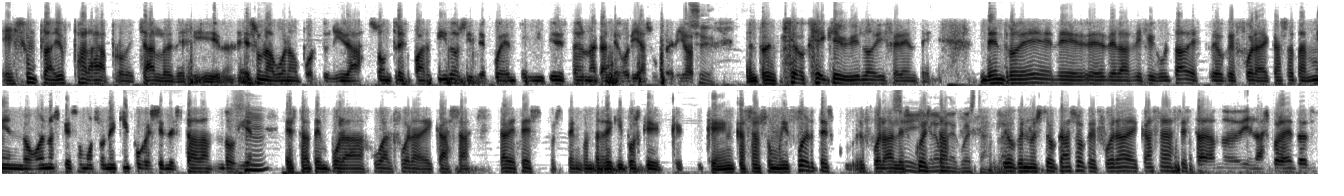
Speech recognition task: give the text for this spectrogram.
es un playoff para aprovecharlo, es decir, es una buena oportunidad. Son tres partidos y te pueden permitir estar en una categoría superior. Entonces creo que hay que vivirlo diferente. Dentro de, de- de- las dificultades, creo que fuera de casa también, lo bueno es que somos un equipo que se le está dando bien esta temporada jugar fuera de casa. A veces pues te encuentras equipos que, que- que en casa son muy fuertes, fuera Sí, les que cuesta. cuestan, claro. Creo que en nuestro caso, que fuera de casa se está dando bien las cosas. Entonces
